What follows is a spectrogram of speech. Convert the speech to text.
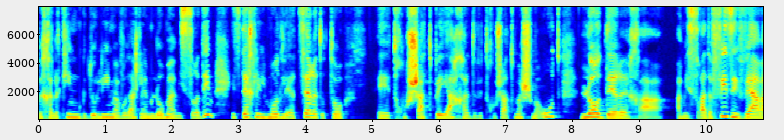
בחלקים גדולים מהעבודה שלהם, לא מהמשרדים, יצטרך ללמוד לייצר את אותו אה, תחושת ביחד ותחושת משמעות, לא דרך המשרד הפיזי וה...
